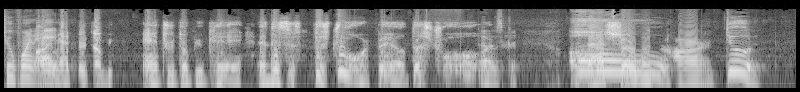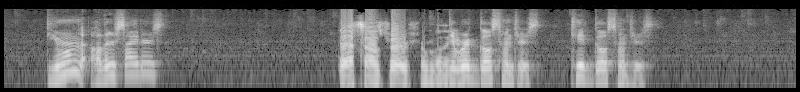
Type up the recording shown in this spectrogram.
Two point I'm. Andrew W. Andrew WK, and this is Destroy Build Destroy. That was good. Oh That show went hard. dude. Do you remember the Othersiders? That sounds very familiar. They were ghost hunters. Kid ghost hunters.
